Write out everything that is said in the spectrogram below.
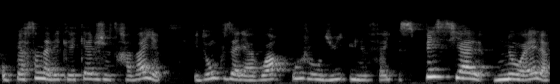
aux personnes avec lesquelles je travaille. Et donc, vous allez avoir aujourd'hui une feuille spéciale Noël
